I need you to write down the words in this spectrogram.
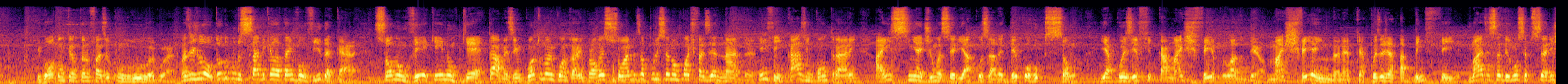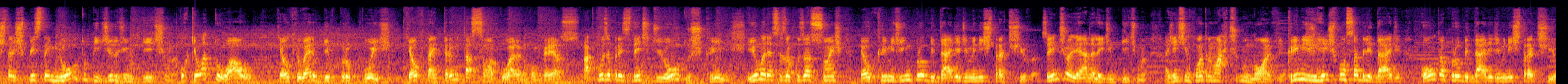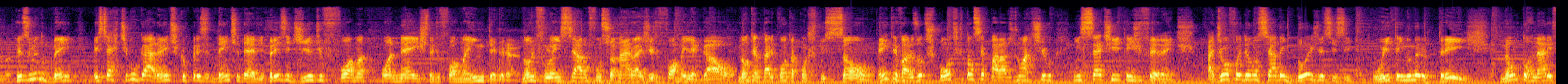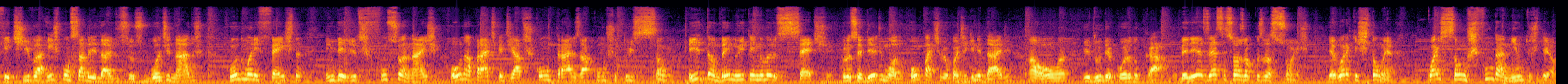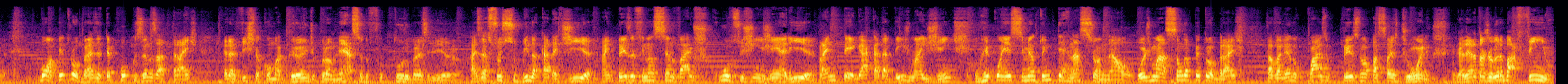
igual estão tentando fazer com o Lula agora. Mas Slow, todo mundo sabe que ela tá envolvida, cara. Só não vê quem não quer. Tá, mas enquanto não encontrarem provas sólidas, a polícia não pode fazer nada. Enfim, caso encontrarem, aí sim a Dilma seria acusada de corrupção e a coisa ia ficar mais feia pro lado dela. Mais feia ainda, né? Porque a coisa já tá bem feia. Mas essa denúncia precisaria estar explícita em outro pedido de impeachment, porque o atual, que é o que o Hélio Bico propôs, que é o que está em tramitação agora no Congresso, acusa o presidente de outros crimes. E uma dessas acusações é o crime de improbidade administrativa. Se a gente olhar na lei de impeachment, a gente encontra no artigo 9 crimes de responsabilidade contra a probidade administrativa. Resumindo bem, esse artigo garante que o presidente deve presidir de forma honesta, de forma íntegra, não influenciar um funcionário a agir de forma ilegal, não tentar ir contra a Constituição, entre vários outros pontos que estão separados no artigo em sete itens diferentes. A Dilma foi denunciada em dois desses itens. O item número 3, não tornar efetiva a responsabilidade dos seus subordinados quando manifesta em delitos funcionais ou na prática de atos contrários à Constituição. E também no item número 7, proceder de modo compatível com a dignidade, a honra e do decoro do cargo. Beleza? Essas são as acusações. E agora a questão é: quais são os fundamentos delas? Bom, a Petrobras até poucos anos atrás era vista como a grande promessa do futuro brasileiro. As ações subindo a cada dia, a empresa financiando vários cursos de engenharia para empregar cada vez mais gente, um reconhecimento internacional. Hoje uma ação da Petrobras tá valendo quase o preço de uma passagem de ônibus. A galera tá jogando bafinho.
